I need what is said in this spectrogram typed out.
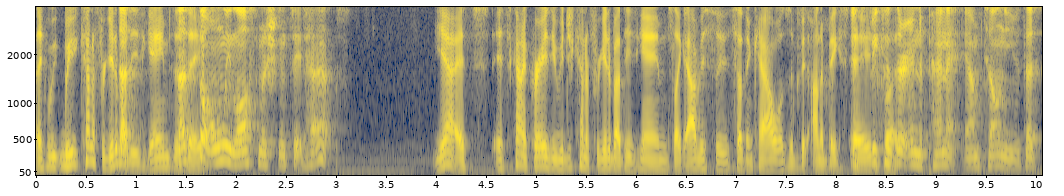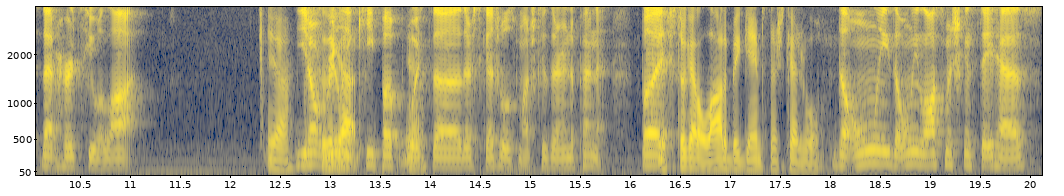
Like we, we kind of forget about That's- these games. That That's they, the only loss Michigan State has. yeah, it's it's kind of crazy. We just kind of forget about these games. Like obviously, Southern Cal was a bit on a big stage. It's because but, they're independent. I'm telling you that that hurts you a lot. yeah. You don't so really got- keep up yeah. with uh, their schedule as much because they're independent. But They've still got a lot of big games in their schedule. the only the only loss Michigan State has,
